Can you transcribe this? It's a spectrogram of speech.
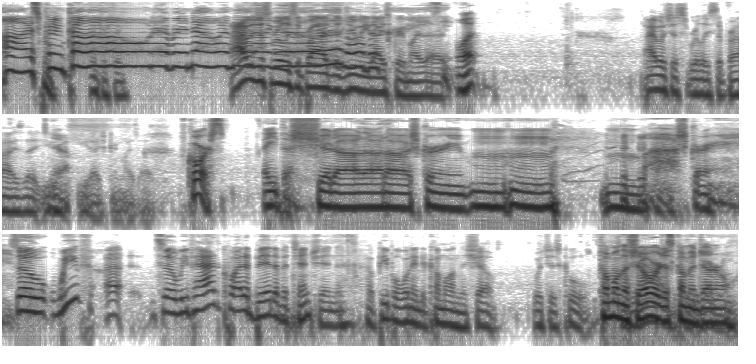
Ice cream cone every now and then. I was just really surprised that you eat ice cream like that. What? I was just really surprised that you Yeah. eat ice cream like that. Of course. I eat the shit out of that ice cream. Mm-hmm. Mm, ice cream. So we've uh, so we've had quite a bit of attention of people wanting to come on the show, which is cool. Come on the show or just come in general?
